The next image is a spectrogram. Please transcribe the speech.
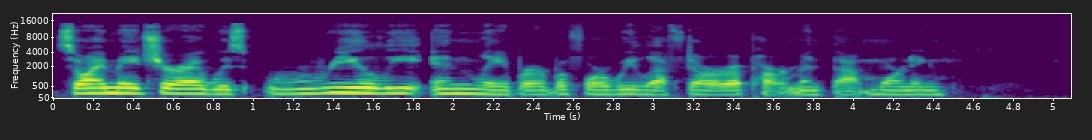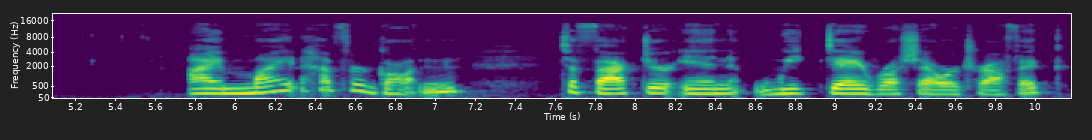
So I made sure I was really in labor before we left our apartment that morning. I might have forgotten to factor in weekday rush hour traffic,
